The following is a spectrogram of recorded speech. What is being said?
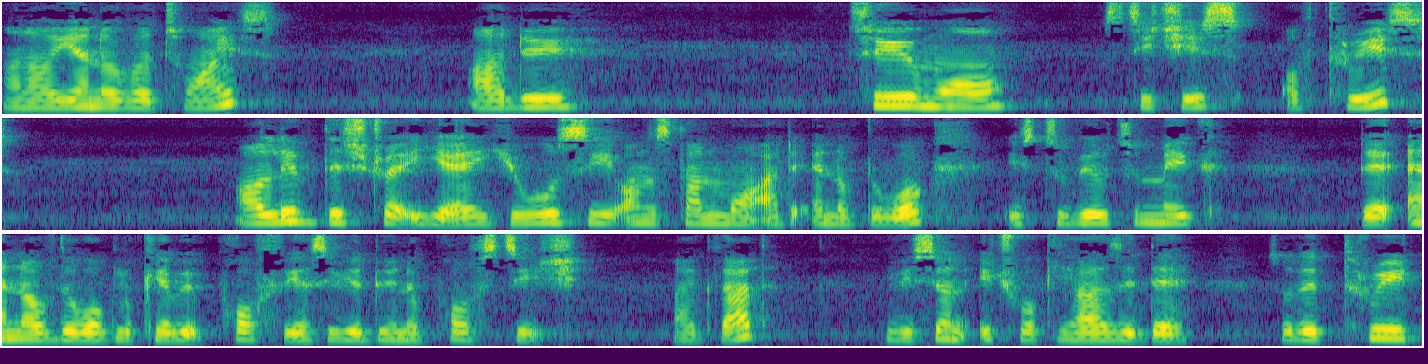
And i'll yarn over twice. I'll do two more stitches of threes. I'll leave this thread here. You will see understand more at the end of the work is to be able to make the end of the work look a bit puffy as if you're doing a puff stitch like that. If you see on each work he has it there. So the three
